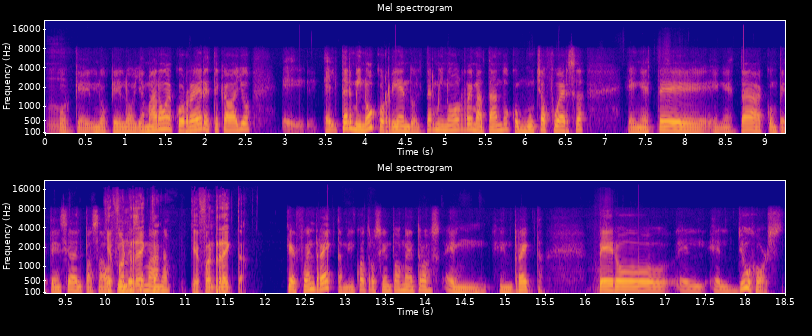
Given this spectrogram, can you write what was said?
mm. porque lo que lo llamaron a correr, este caballo, eh, él terminó corriendo, él terminó rematando con mucha fuerza en, este, en esta competencia del pasado que fin de semana. Que fue en recta. Que fue en recta, 1400 metros en, en recta. Pero el, el horse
